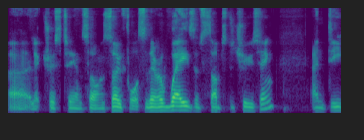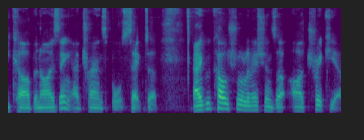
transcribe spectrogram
uh, electricity, and so on and so forth. So there are ways of substituting and decarbonizing our transport sector. Agricultural emissions are, are trickier.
